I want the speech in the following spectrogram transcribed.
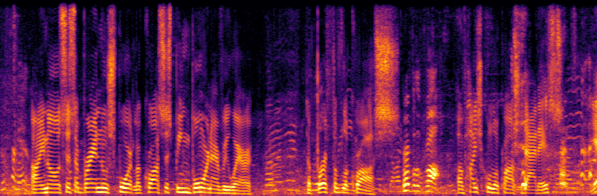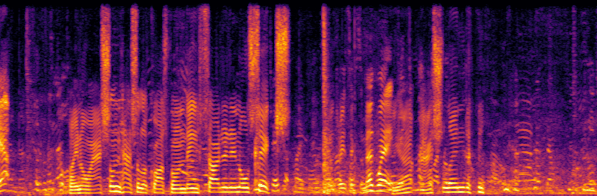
good for him. I know, it's just a brand new sport. Lacrosse is being born everywhere. The birth of lacrosse, Purple cross. of high school lacrosse, that is. Yep. I know Ashland has a lacrosse one. They started in 06. Jacob Michael. Number 26 to Medway. Yeah, Ashland. You need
